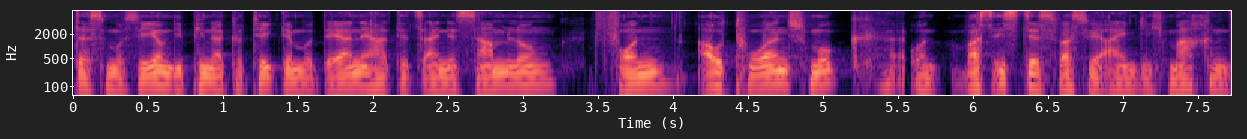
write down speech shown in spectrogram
das Museum, die Pinakothek der Moderne hat jetzt eine Sammlung von Autorenschmuck und was ist das, was wir eigentlich machen?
